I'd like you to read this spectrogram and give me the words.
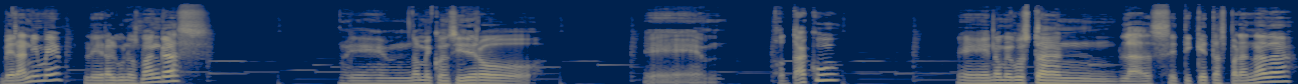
ver anime, leer algunos mangas. Em, no me considero em, otaku. Eh, no me gustan las etiquetas para nada.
